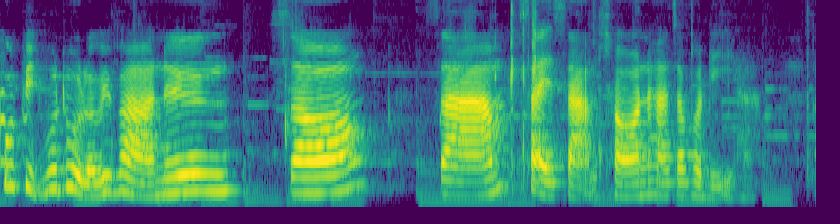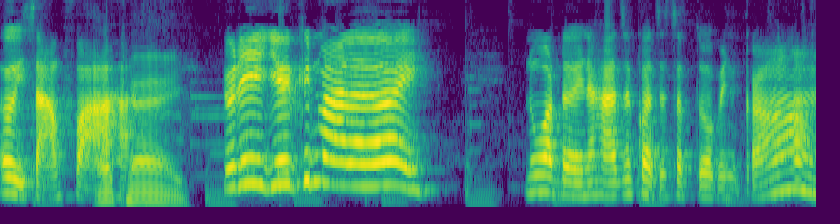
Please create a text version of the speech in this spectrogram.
พูดผิดพูดถูกแล้วพี่ผาหนึ่งสองสามใส่สามช้อนนะคะจะพอดีค่ะ เอ้ยสามฝาค่ะ Okay. ดูดิยืดขึ้นมาเลย นวดเลยนะคะจนกว่าจะจับตัวเป็นก้อน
